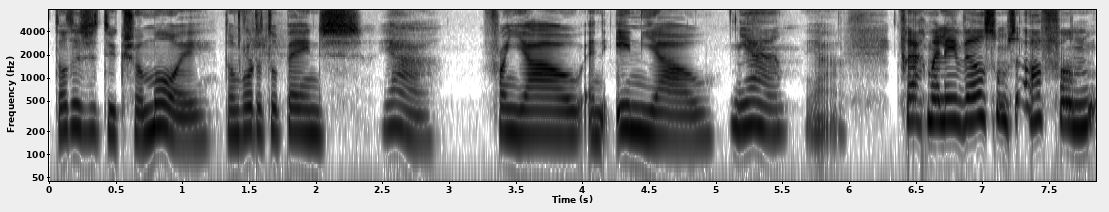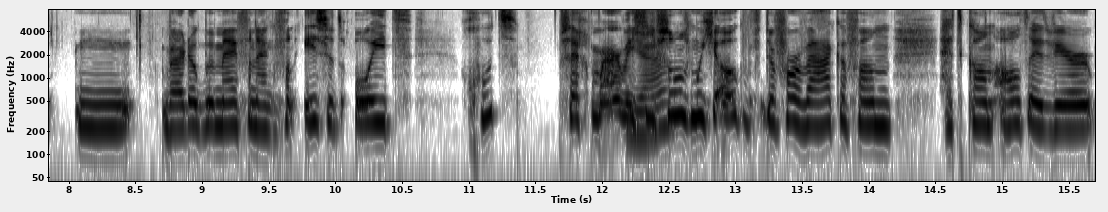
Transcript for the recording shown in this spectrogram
dat is natuurlijk zo mooi. Dan wordt het opeens ja, van jou en in jou. Ja, Ja. ik vraag me alleen wel soms af van, mm, waar het ook bij mij vandaan komt, van is het ooit goed? Zeg maar, weet Ja. je, soms moet je ook ervoor waken van het kan altijd weer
